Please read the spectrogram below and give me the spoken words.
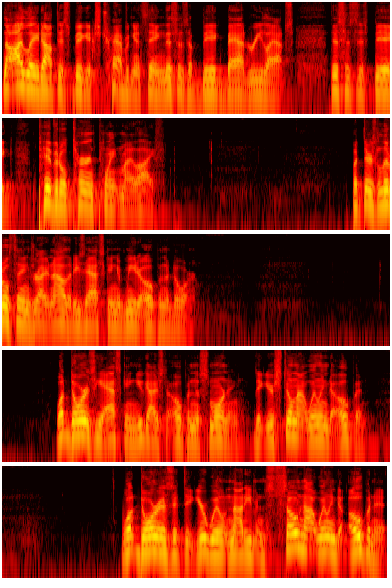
Now, I laid out this big extravagant thing. This is a big bad relapse. This is this big pivotal turn point in my life. But there's little things right now that he's asking of me to open the door. What door is he asking you guys to open this morning that you're still not willing to open? What door is it that you're will, not even so not willing to open it,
